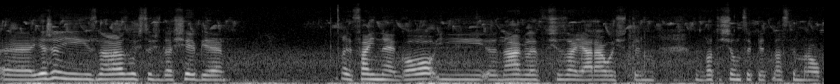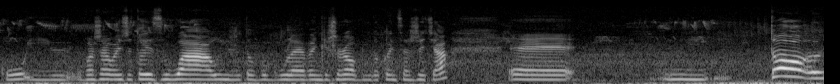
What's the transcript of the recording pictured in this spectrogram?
e, jeżeli znalazłeś coś dla siebie e, fajnego i nagle się zajarałeś w tym w 2015 roku i uważałeś, że to jest wow i że to w ogóle będziesz robił do końca życia, to e,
